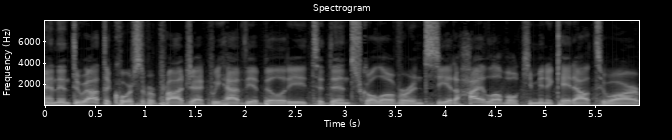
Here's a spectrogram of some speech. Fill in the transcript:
And then throughout the course of a project, we have the ability to then scroll over and see at a high level, communicate out to our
